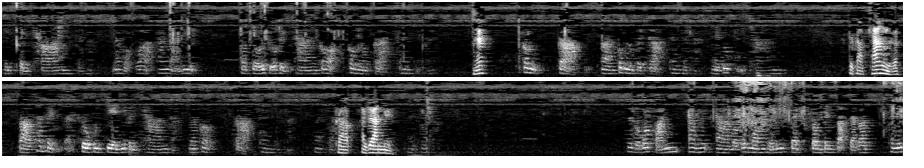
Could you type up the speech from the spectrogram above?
เห็นเป็นช้างนะครับแล้วบอกว่าข้างหลังนี่พอตัวรู้สึกว่าเป็นช้างก็ก็มีกราบท่านนะก็ กราบก็มีไปกราบท่านนะครับในรูปของช้างไปกราบช้างเหรอเปล่าท่านเป็นตัวคุณเจนนี่เป็นช้างค่ะ แล้วก็กราบท่านนะครับกราบอาจารย์เนี่ยจะบอกว่าฝันอ่าไม่อ่าบอกว่ามองเห็นแต่ตนเป็นสัตว์แต่ว่าชนิด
